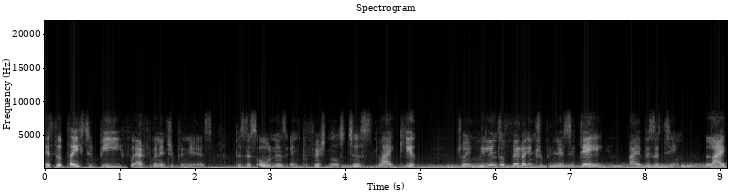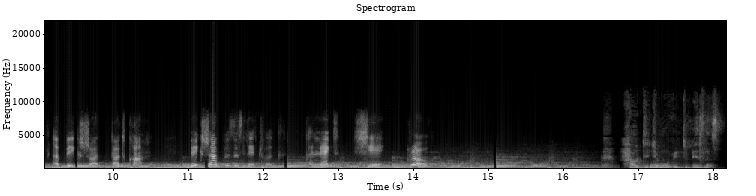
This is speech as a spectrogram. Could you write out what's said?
It's the place to be for African entrepreneurs. business owners and professionals just like you. Join millions of fellow entrepreneurs today by visiting likeabigshot.com. Big Shot Business Network. Connect, share, grow. How did you Hmm. move into business?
